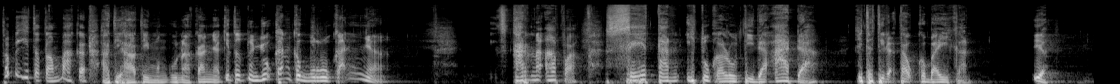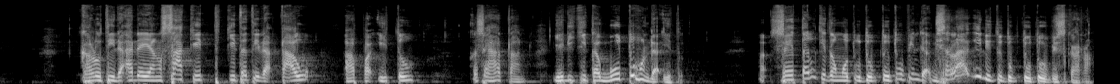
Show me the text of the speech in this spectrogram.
tapi kita tambahkan hati-hati menggunakannya. Kita tunjukkan keburukannya. Karena apa? Setan itu kalau tidak ada, kita tidak tahu kebaikan. Iya. Kalau tidak ada yang sakit, kita tidak tahu apa itu kesehatan. Jadi kita butuh enggak itu. Nah, setan kita mau tutup-tutupin enggak bisa lagi ditutup-tutupi sekarang.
